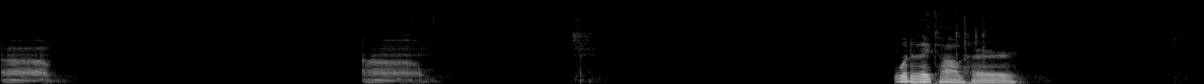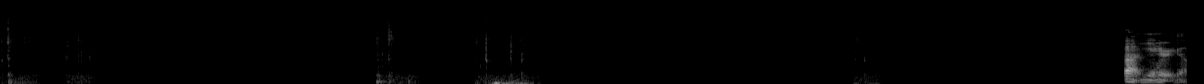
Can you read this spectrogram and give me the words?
Um, um, what do they call her? Oh, yeah, here we go.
